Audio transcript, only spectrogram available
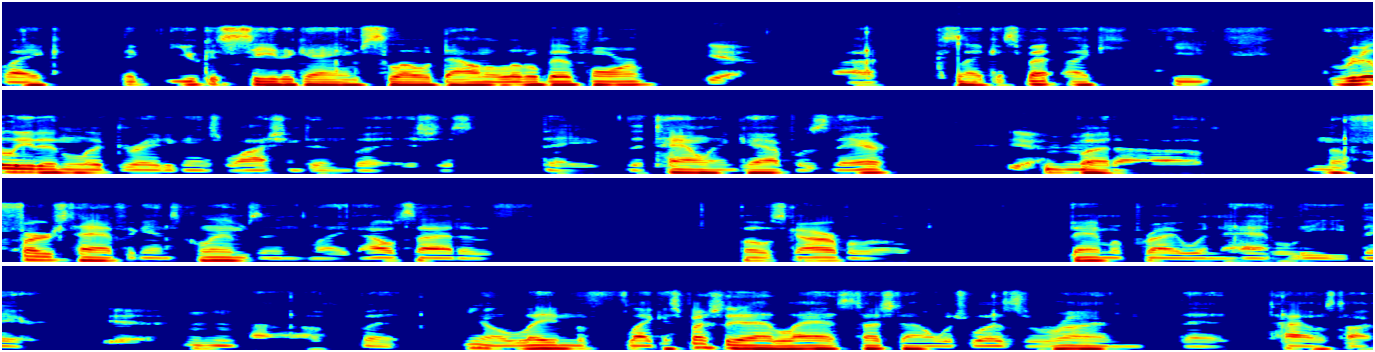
like you could see the game slow down a little bit for him. Yeah. Because uh, like like he really didn't look great against Washington, but it's just they the talent gap was there. Yeah. Mm-hmm. But uh, in the first half against Clemson, like outside of Bo Scarborough, Bama probably wouldn't have had a lead there. Yeah. Mm-hmm. Uh, but you know, late in the like, especially that last touchdown, which was the run that Ty was talking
